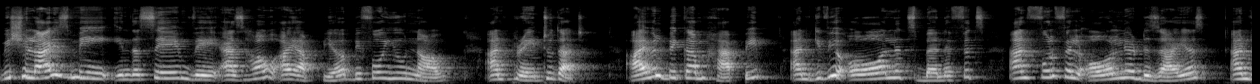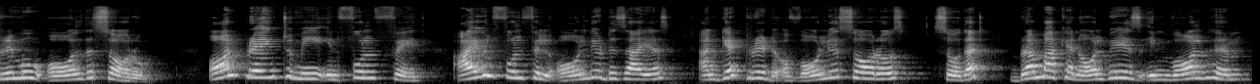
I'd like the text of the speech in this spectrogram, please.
Visualize me in the same way as how I appear before you now and pray to that. I will become happy and give you all its benefits and fulfill all your desires and remove all the sorrow. On praying to me in full faith, I will fulfill all your desires and get rid of all your sorrows so that Brahma can always involve him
